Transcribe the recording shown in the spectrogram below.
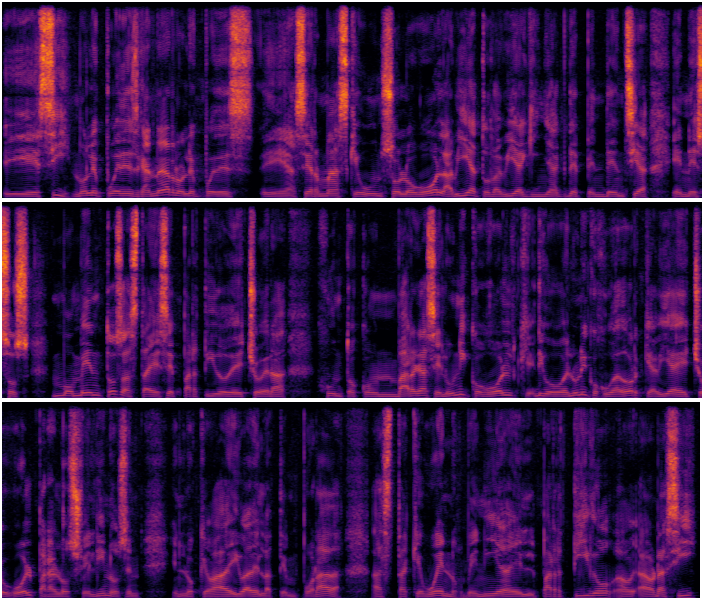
eh, sí, no le puedes ganar, no le puedes eh, hacer más que un solo gol, había todavía Guiñac dependencia en esos momentos, hasta ese partido de hecho era junto con Vargas el único gol, que, digo, el único jugador que había hecho gol para los felinos en, en lo que va, iba de la temporada. Hasta que, bueno, venía el partido, ahora sí,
